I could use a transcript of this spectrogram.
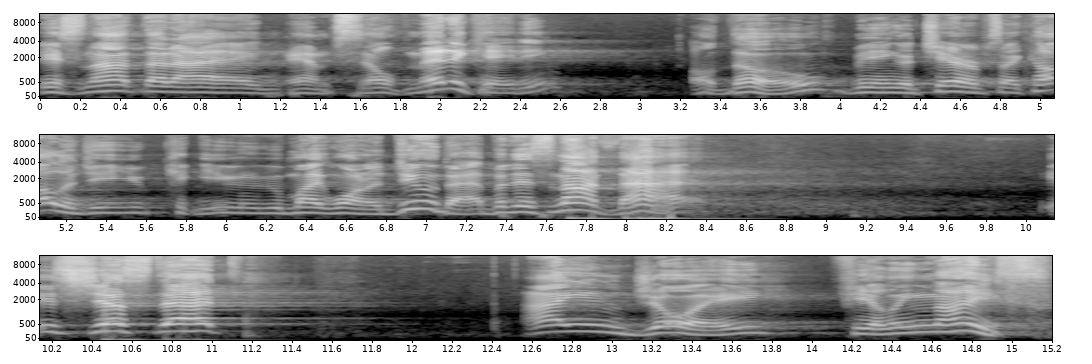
It's not that I am self medicating, although, being a chair of psychology, you, you might want to do that, but it's not that. It's just that I enjoy feeling nice.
